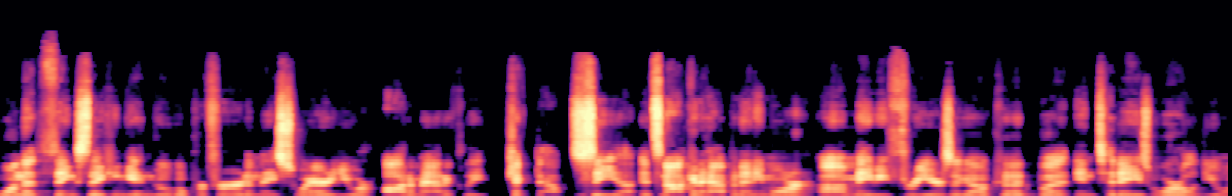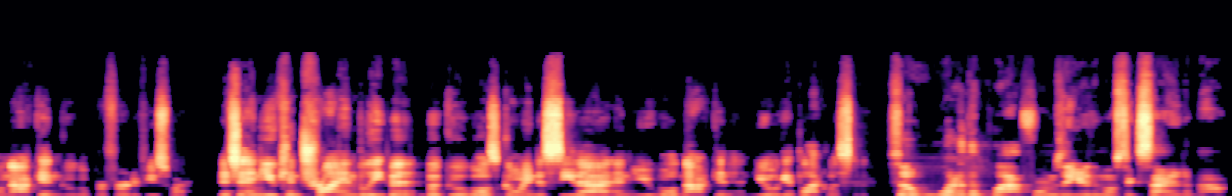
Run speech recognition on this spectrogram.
everyone that thinks they can get in Google Preferred and they swear, you are automatically kicked out. See ya. It's not going to happen anymore. Um, maybe three years ago it could, but in today's world, you will not get in Google Preferred if you swear. It's, and you can try and bleep it, but Google is going to see that, and you will not get in. You will get blacklisted. So, what are the platforms that you're the most excited about?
